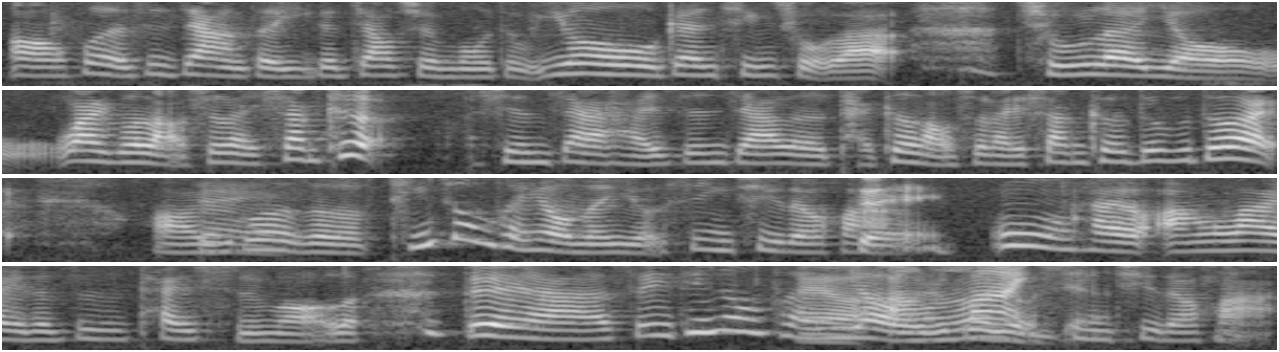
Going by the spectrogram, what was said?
哦，或者是这样的一个教学模组又更清楚了。除了有外国老师来上课。现在还增加了台课老师来上课，对不对？啊，如果的听众朋友们有兴趣的话，对，嗯，还有 online 的，真是太时髦了。对啊，所以听众朋友如果有兴趣的话，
